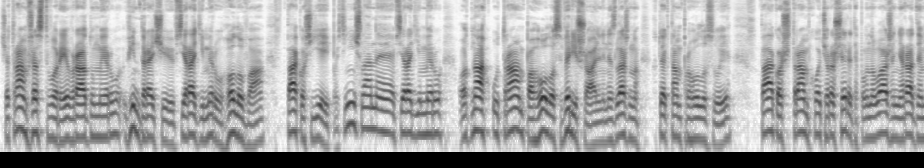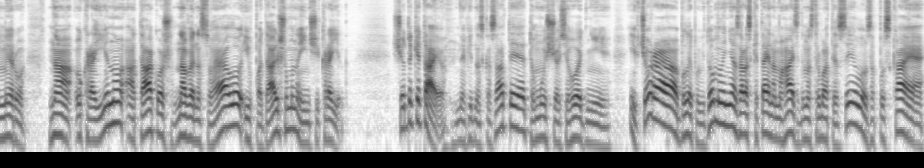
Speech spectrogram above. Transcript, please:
що Трамп вже створив Раду миру. Він, до речі, в цій Раді миру голова. Також є і постійні члени в цій Раді миру. Однак у Трампа голос вирішальний, незалежно хто як там проголосує. Також Трамп хоче розширити повноваження Ради миру на Україну, а також на Венесуелу і в подальшому на інші країни. Щодо Китаю, необхідно сказати, тому що сьогодні і вчора були повідомлення. Зараз Китай намагається демонструвати силу, запускає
